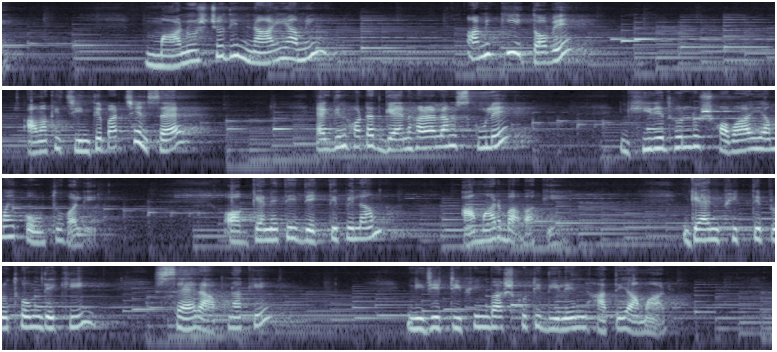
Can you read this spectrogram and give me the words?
মানুষ যদি নাই আমি আমি কি তবে? আমাকে চিনতে পারছেন, স্যার? একদিন হঠাৎ জ্ঞান হারালাম স্কুলে, ঘিরে ধরল সবাই আমায় কৌতূহলে। অজ্ঞানেতেই দেখতে পেলাম আমার বাবাকে। জ্ঞান ফিরতে প্রথম দেখি, স্যার আপনাকে। নিজের টিফিন বাস্কটি দিলেন হাতে আমার।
